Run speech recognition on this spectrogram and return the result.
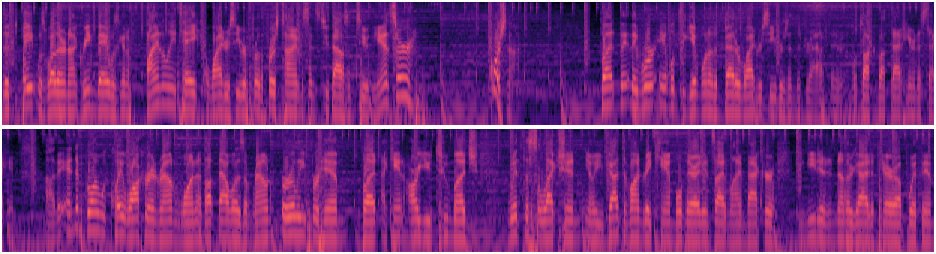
the debate was whether or not Green Bay was going to finally take a wide receiver for the first time since 2002. The answer? Of course not but they, they were able to get one of the better wide receivers in the draft, and we'll talk about that here in a second. Uh, they end up going with Quay Walker in round one. I thought that was a round early for him, but I can't argue too much with the selection. You know, you've got De'Vondre Campbell there at inside linebacker. You needed another guy to pair up with him.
